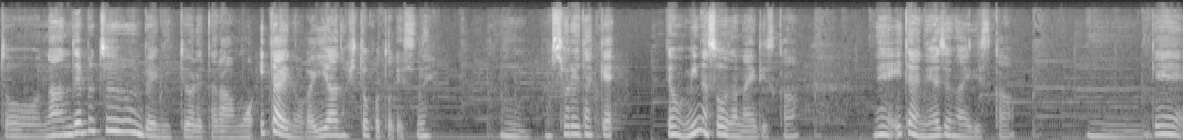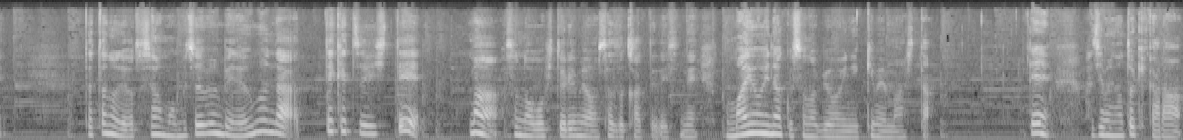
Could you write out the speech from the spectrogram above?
と何で無痛分娩にって言われたらもう痛いのが嫌の一言ですね。うん、もうそれだけ。でもみんなそうじゃないですか。ね痛いの嫌じゃないですか。うん、でだったので私はもう無痛分娩で産むんだって決意してまあその後1人目を授かってですね迷いなくその病院に決めました。で初めの時から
